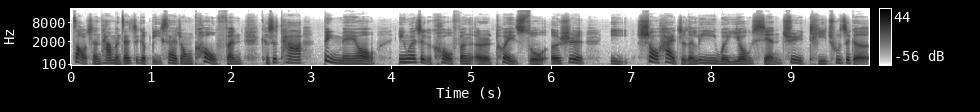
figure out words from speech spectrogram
造成他们在这个比赛中扣分。可是他并没有因为这个扣分而退。缩，而是以受害者的利益为优先去提出这个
